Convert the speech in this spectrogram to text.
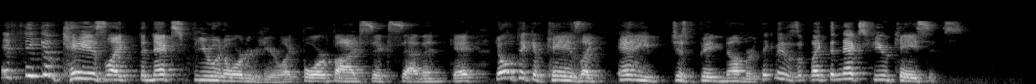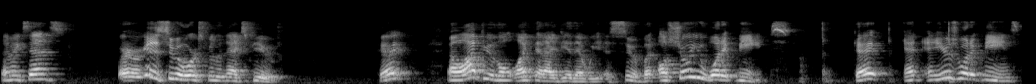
And think of k as like the next few in order here, like four, five, six, seven. Okay. Don't think of k as like any just big number. Think of it as like the next few cases. That makes sense? We're going to assume it works for the next few. Okay. Now a lot of people don't like that idea that we assume, but I'll show you what it means. Okay. And, and here's what it means.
